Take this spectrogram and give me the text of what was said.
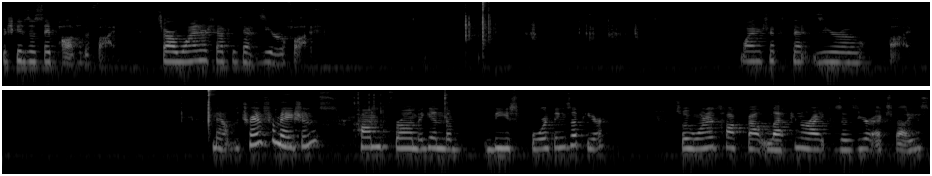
which gives us a positive 5. So our y-intercept is at 0, 5. Y-intercept is at 0, 5. Now, the transformations come from, again, the, these four things up here. So we want to talk about left and right because those are your x values.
